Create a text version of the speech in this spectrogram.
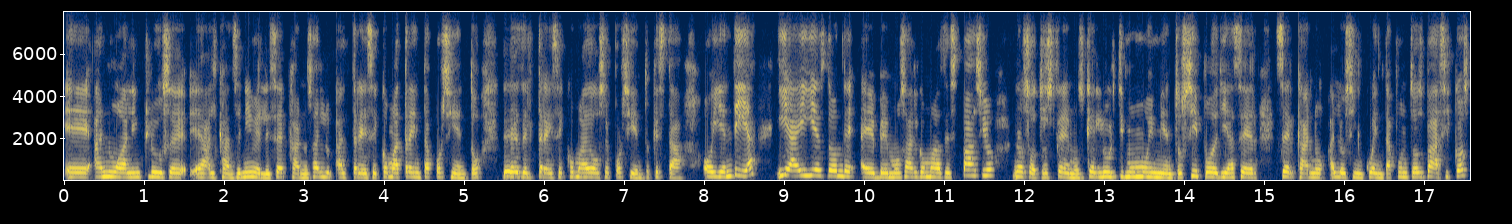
eh, anual incluso eh, alcance niveles cercanos al, 13,30% desde el 13,12% que está hoy en día. Y ahí es donde eh, vemos algo más despacio. Nosotros creemos que el último movimiento sí podría ser cercano a los 50 puntos básicos,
